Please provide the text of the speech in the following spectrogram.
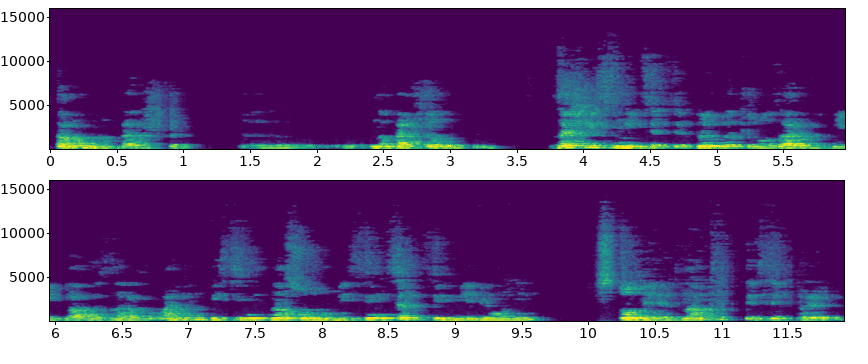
станом на перше, е, на перше липня. За 6 місяців виплачено заробітні плати з нарахуванням на суму 87 мільйонів 119 тисяч гривень.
